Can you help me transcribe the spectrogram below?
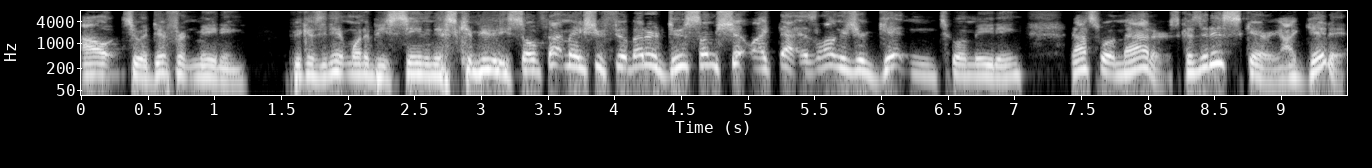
out to a different meeting because he didn't want to be seen in his community. So if that makes you feel better, do some shit like that. As long as you're getting to a meeting, that's what matters because it is scary. I get it.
